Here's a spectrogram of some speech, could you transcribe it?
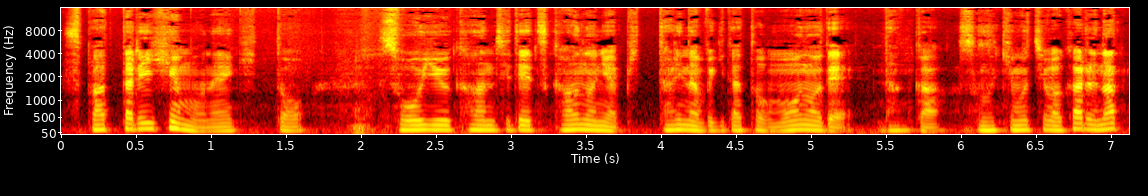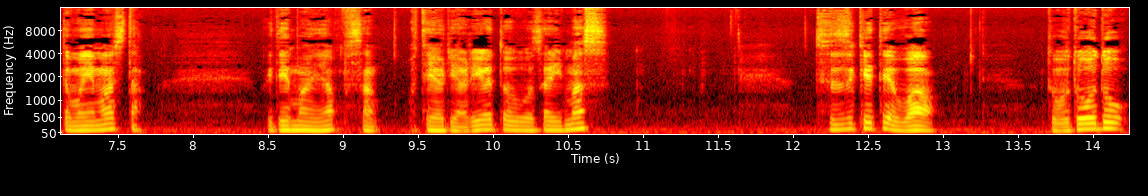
スパッタリーヒューもね、きっと、そういう感じで使うのにはぴったりな武器だと思うので、なんか、その気持ちわかるなって思いました。腕前アップさん、お便りありがとうございます。続けては、ドドド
